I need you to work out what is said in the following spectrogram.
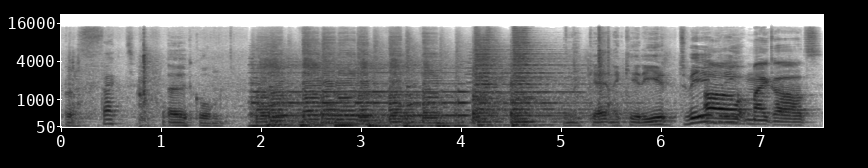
perfect uitkomen. En Kijk een keer hier. Twee, drie, Oh my god.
